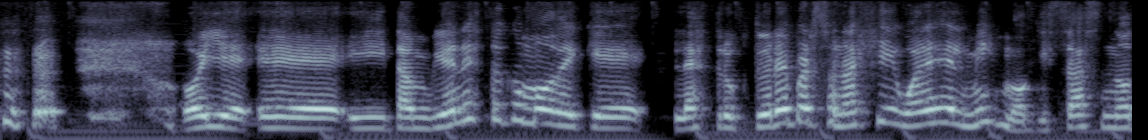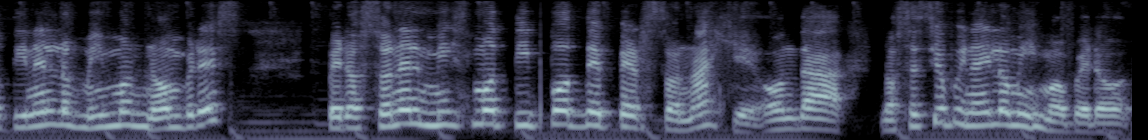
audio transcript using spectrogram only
Oye, eh, y también esto como de que la estructura de personaje igual es el mismo, quizás no tienen los mismos nombres, pero son el mismo tipo de personaje. Onda, no sé si opináis lo mismo, pero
